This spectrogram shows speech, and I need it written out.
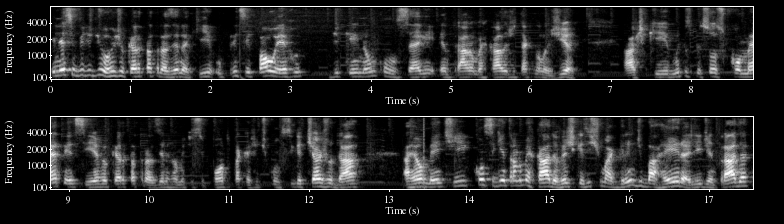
E nesse vídeo de hoje eu quero estar trazendo aqui o principal erro de quem não consegue entrar no mercado de tecnologia. Acho que muitas pessoas cometem esse erro, eu quero estar trazendo realmente esse ponto para que a gente consiga te ajudar a realmente conseguir entrar no mercado. Eu vejo que existe uma grande barreira ali de entrada,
